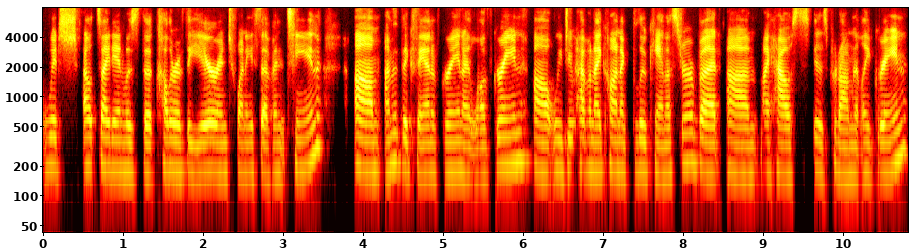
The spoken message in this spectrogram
which outside in was the color of the year in 2017. Um, I'm a big fan of green. I love green. Uh, we do have an iconic blue canister, but um, my house is predominantly green.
